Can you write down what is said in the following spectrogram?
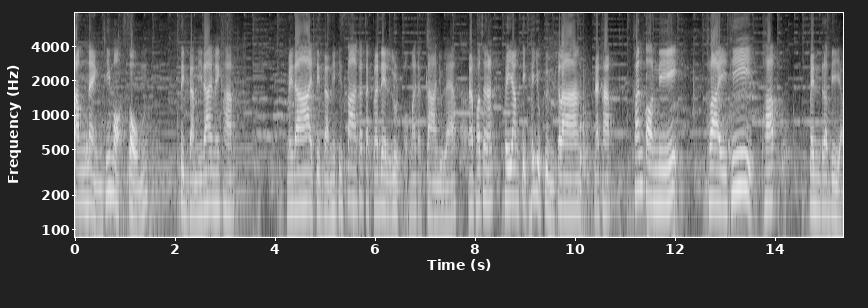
ตำแหน่งที่เหมาะสม ติดแบบนี้ได้ไหมครับ ไม่ได้ติดแบบนี้พิซซ่าก็จะกระเด็นหลุดออกมาจากจานอยู่แล้วนะเพราะฉะนั้นพยายามติดให้อยู่กึ่งกลางนะครับ ขั้นตอนนี้ ใครที่พับเป็นระเบียบ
